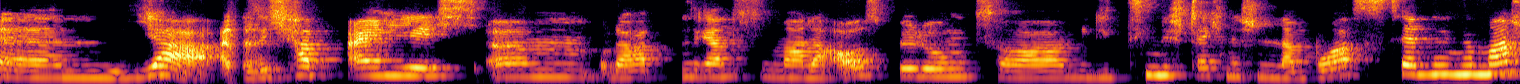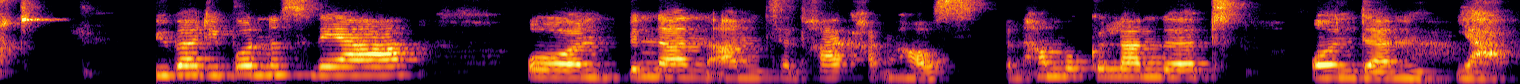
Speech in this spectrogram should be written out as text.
Ähm, ja, also ich habe eigentlich ähm, oder habe eine ganz normale Ausbildung zur medizinisch-technischen Laborassistentin gemacht über die Bundeswehr und bin dann am Zentralkrankenhaus in Hamburg gelandet. Und dann, ja,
